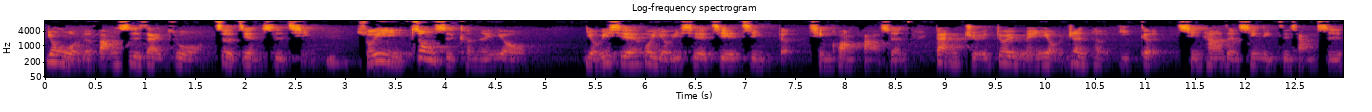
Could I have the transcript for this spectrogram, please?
用我的方式在做这件事情，嗯所以纵使可能有有一些会有一些接近的情况发生，但绝对没有任何一个其他的心理咨商师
